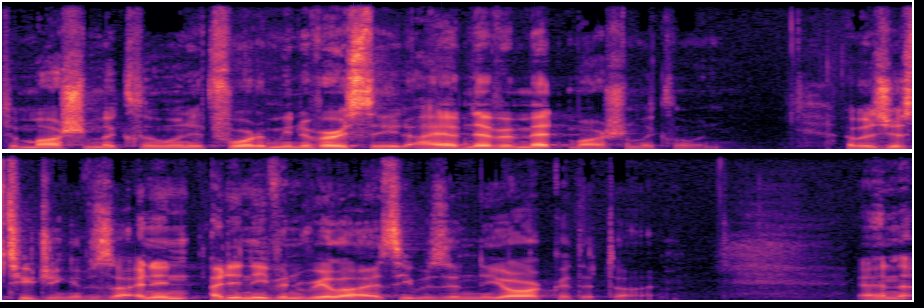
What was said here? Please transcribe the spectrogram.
to Marshall McLuhan at Fordham University. I had never met Marshall McLuhan. I was just teaching him. I didn't, I didn't even realize he was in New York at the time. And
